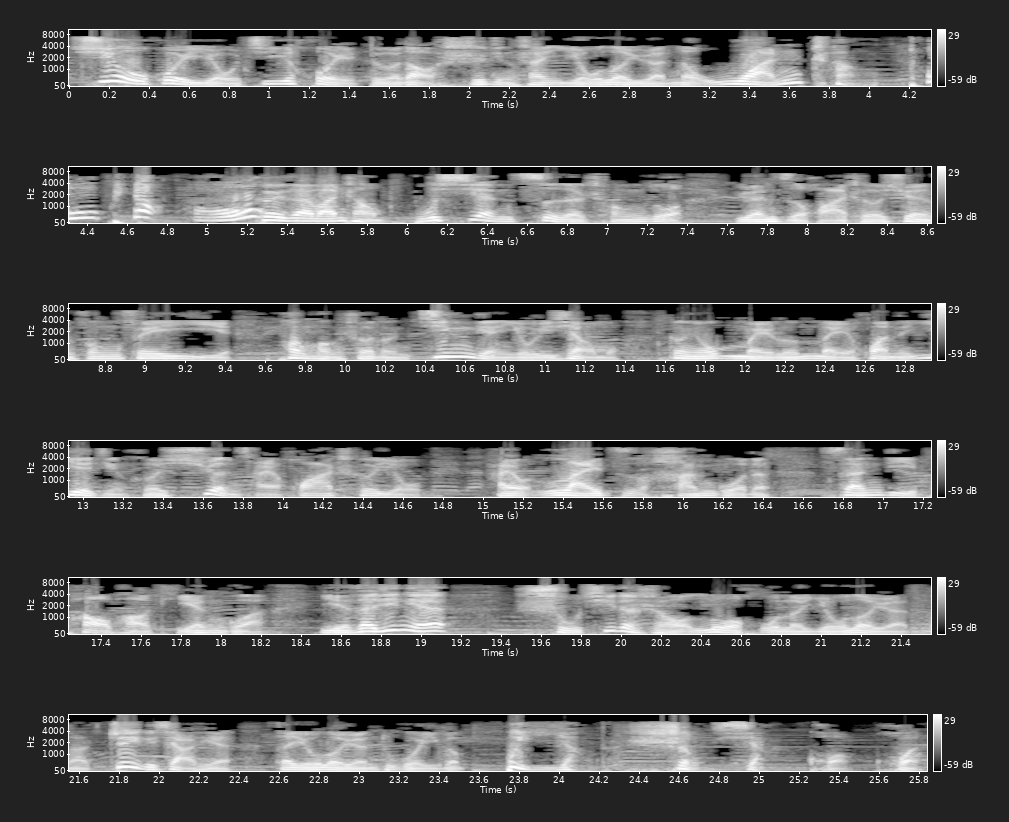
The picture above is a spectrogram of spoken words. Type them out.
就会有机会得到石景山游乐园的晚场通票哦，可以在晚场不限次的乘坐原子滑车、旋风飞翼、碰碰车等经典游艺项目，更有美轮美奂的夜景和炫彩花车游，还有来自韩国的 3D 泡泡体验馆，也在今年。暑期的时候落户了游乐园，那这个夏天在游乐园度过一个不一样的盛夏狂欢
